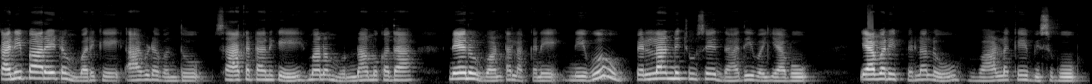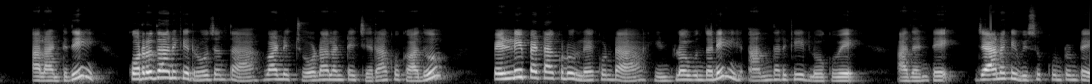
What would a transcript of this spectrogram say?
కనిపారేయటం వరకే ఆవిడ వంతు. సాకటానికి మనం ఉన్నాము కదా. నేను వంటలక్కనే. నీవు పిల్లాన్ని చూసే దాదీవయ్యావు. ఎవరి పిల్లలు వాళ్ళకే విసుగు. అలాంటిది కుర్రదానికి రోజంతా వాణ్ణి చూడాలంటే చిరాకు కాదు. పెళ్ళి పెటాకులు లేకుండా ఇంట్లో ఉందని అందరికీ లోకువే. అదంటే జానకి విసుక్కుంటుంటే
